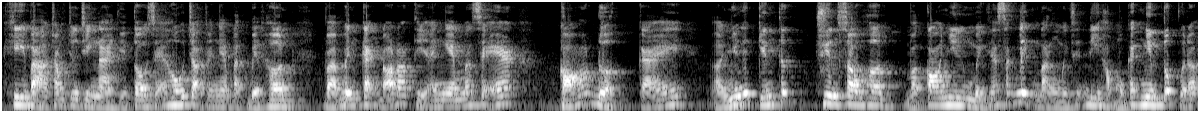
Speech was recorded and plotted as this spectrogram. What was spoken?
Khi vào trong chương trình này thì tôi sẽ hỗ trợ cho anh em đặc biệt hơn. Và bên cạnh đó, đó thì anh em sẽ có được cái uh, những cái kiến thức chuyên sâu hơn và coi như mình sẽ xác định rằng mình sẽ đi học một cách nghiêm túc rồi đó,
